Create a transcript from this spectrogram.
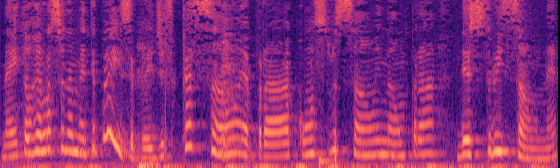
né? Então, relacionamento é para isso, é para edificação, é para construção e não para destruição, né?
